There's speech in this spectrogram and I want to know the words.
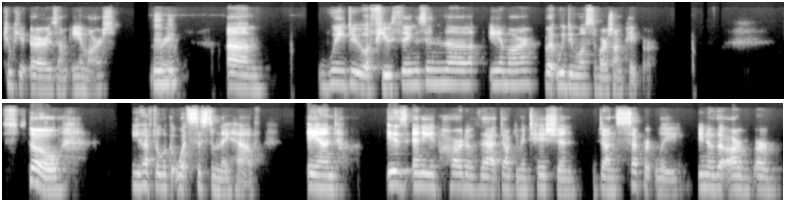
computer is um, EMRs, right? Mm-hmm. Um, we do a few things in the EMR, but we do most of ours on paper. So you have to look at what system they have, and is any part of that documentation done separately? You know, that our, our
